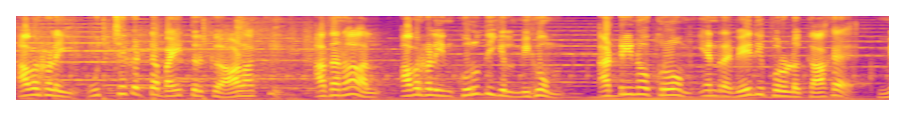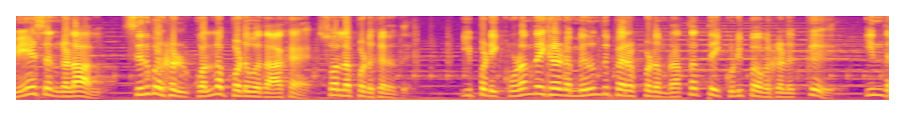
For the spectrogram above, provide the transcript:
அவர்களை உச்சகட்ட பயத்திற்கு ஆளாக்கி அதனால் அவர்களின் குருதியில் மிகும் அட்ரினோக்ரோம் என்ற வேதிப்பொருளுக்காக மேசன்களால் சிறுவர்கள் கொல்லப்படுவதாக சொல்லப்படுகிறது. இப்படி குழந்தைகளிடமிருந்து பெறப்படும் இரத்தத்தை குடிப்பவர்களுக்கு இந்த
